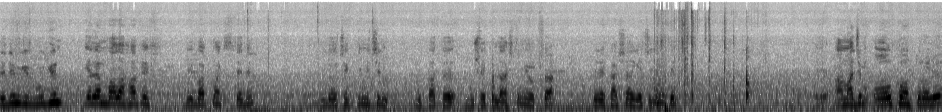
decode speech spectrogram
Dediğim gibi bugün gelen bala hafif bir bakmak istedim. Video çektiğim için bu katı bu şekilde açtım yoksa direkt aşağı geçecektim. Ee, amacım oğul kontrolü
